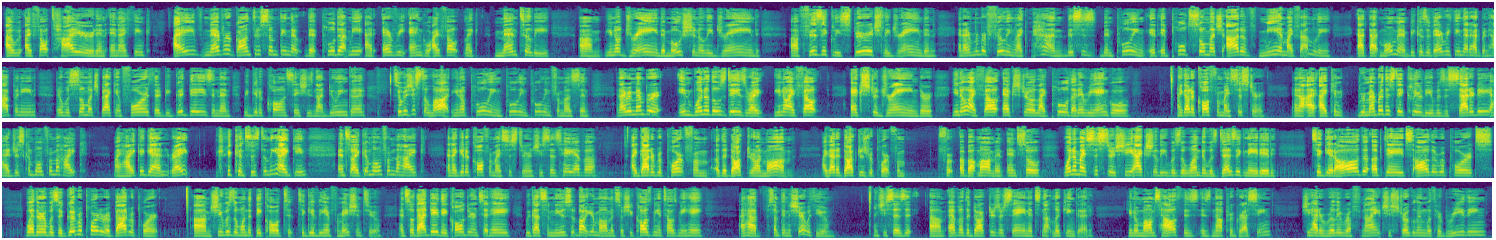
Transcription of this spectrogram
I, I felt tired and, and I think I've never gone through something that, that pulled at me at every angle. I felt like mentally, um, you know, drained, emotionally drained, uh, physically, spiritually drained. And, and I remember feeling like, man, this has been pulling, it, it pulled so much out of me and my family at that moment because of everything that had been happening. There was so much back and forth. There'd be good days and then we'd get a call and say she's not doing good. So it was just a lot, you know, pulling, pulling, pulling from us. And, and I remember in one of those days, right, you know, I felt extra drained or, you know, I felt extra like pulled at every angle. I got a call from my sister and I, I can remember this day clearly. It was a Saturday. I had just come home from a hike, my hike again, right? Consistently hiking. And so I come home from the hike and I get a call from my sister and she says, Hey, Eva, I got a report from uh, the doctor on mom. I got a doctor's report from, for, about mom. And, and so one of my sisters, she actually was the one that was designated to get all the updates, all the reports, whether it was a good report or a bad report. Um, she was the one that they called to, to give the information to. And so that day they called her and said, Hey, we got some news about your mom. And so she calls me and tells me, Hey, I have something to share with you. And she says, um, Eva, the doctors are saying it's not looking good. You know, mom's health is, is not progressing. She had a really rough night. She's struggling with her breathing.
